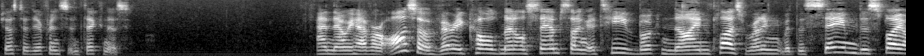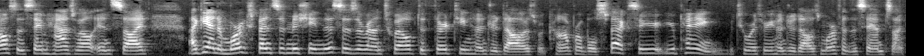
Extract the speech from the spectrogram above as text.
Just a difference in thickness. And now we have our also very cold metal Samsung ATIV Book 9 Plus running with the same display, also the same Haswell inside. Again, a more expensive machine. This is around twelve to thirteen hundred dollars with comparable specs, so you're, paying two or three hundred dollars more for the Samsung.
